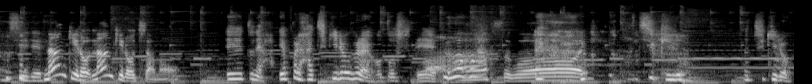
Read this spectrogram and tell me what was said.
難しいです。何キロ、何キロ落ちたの？えっとね、やっぱり8キロぐらい落として、ああ、すごい。8キロ。8キロ。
